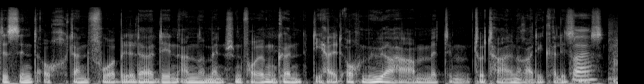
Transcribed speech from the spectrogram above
das sind auch dann Vorbilder, denen andere Menschen folgen können, die halt auch Mühe haben mit dem totalen Radikalismus. Voll.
